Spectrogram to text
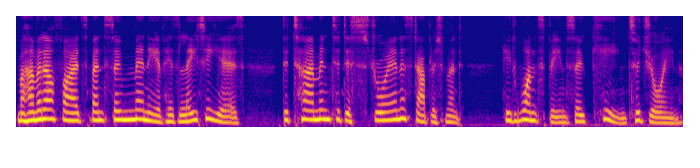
Mohamed Al Fayed spent so many of his later years determined to destroy an establishment he'd once been so keen to join.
